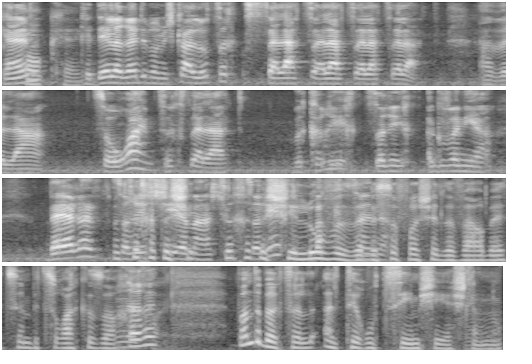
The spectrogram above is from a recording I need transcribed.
כן? אוקיי. כדי לרדת במשקל לא צריך סלט, סלט, סלט, סלט. אבל הצהריים צריך סלט, בכריך צריך עגבנייה. בערב צריך שיהיה הש... משהו, צריך את השילוב הזה בסופו של דבר בעצם בצורה כזו או אחרת. נכון. בואו נדבר קצת על, על תירוצים שיש לנו.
